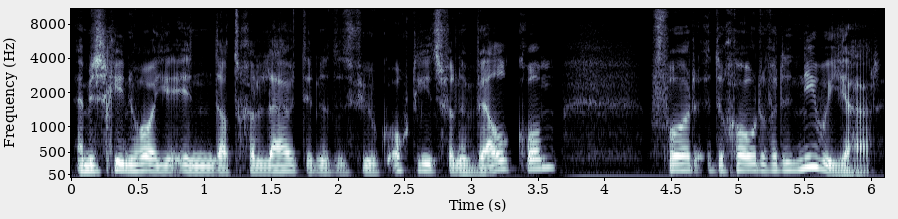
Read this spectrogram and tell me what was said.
En misschien hoor je in dat geluid in het vuur ook niet iets van een welkom... voor de goden van het nieuwe jaar.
